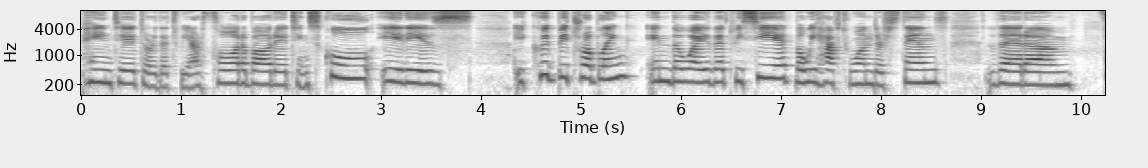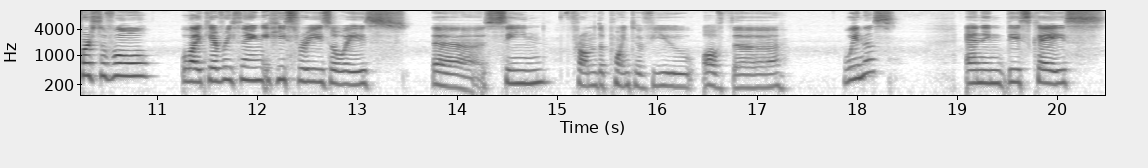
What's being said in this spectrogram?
paint it or that we are thought about it in school, it is it could be troubling in the way that we see it, but we have to understand that, um, first of all, like everything, history is always uh, seen from the point of view of the winners. And in this case,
